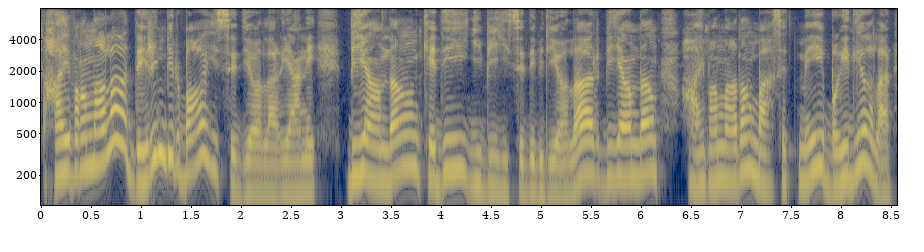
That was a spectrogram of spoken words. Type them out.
hayvanlarla derin bir bağ hissediyorlar. Yani bir yandan kedi gibi hissedebiliyorlar. Bir yandan hayvanlardan bahsetmeyi bayılıyorlar.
